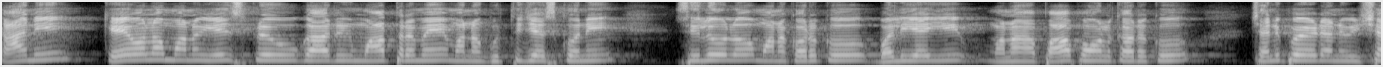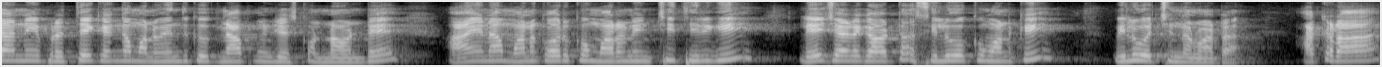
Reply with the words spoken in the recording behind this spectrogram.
కానీ కేవలం మనం యేసుప్రభు గారిని మాత్రమే మనం గుర్తు చేసుకొని సిలువలో మన కొరకు బలి అయ్యి మన పాపముల కొరకు చనిపోయాడు అనే విషయాన్ని ప్రత్యేకంగా మనం ఎందుకు జ్ఞాపకం చేసుకుంటున్నామంటే ఆయన మన కొరకు మరణించి తిరిగి లేచాడు కాబట్టి ఆ సిలువకు మనకి విలువ వచ్చిందనమాట. అక్కడ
